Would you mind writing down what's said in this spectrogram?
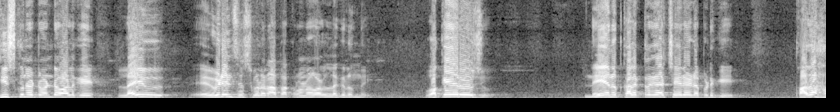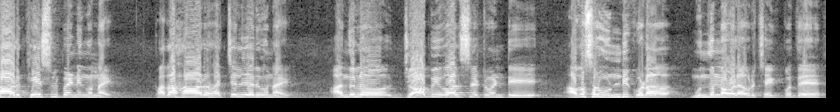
తీసుకున్నటువంటి వాళ్ళకి లైవ్ ఎవిడెన్సెస్ కూడా నా పక్కన ఉన్న వాళ్ళ దగ్గర ఉంది ఒకే రోజు నేను కలెక్టర్గా చేరేటప్పటికి పదహారు కేసులు పెండింగ్ ఉన్నాయి. పదహారు హత్యలు జరిగి ఉన్నాయి. అందులో జాబ్ ఇవ్వాల్సినటువంటి అవసరం ఉండి కూడా ముందున్న వాళ్ళు ఎవరు చేయకపోతే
